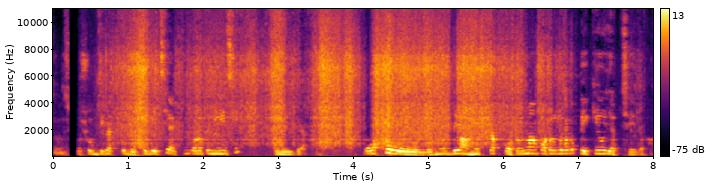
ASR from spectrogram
সঙ্গে সবজি কাটতে বসে গেছি, আর কি বলতো নিয়েছি? এই দেখো পটল এর মধ্যে অনেকটা পটল, মা পটলগুলো দেখো পেকেও যাচ্ছে, এই দেখো।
